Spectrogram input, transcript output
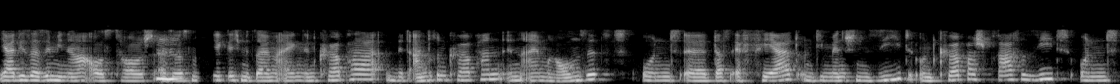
ja, dieser Seminaraustausch, also mhm. dass man wirklich mit seinem eigenen Körper, mit anderen Körpern in einem Raum sitzt und äh, das erfährt und die Menschen sieht und Körpersprache sieht und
